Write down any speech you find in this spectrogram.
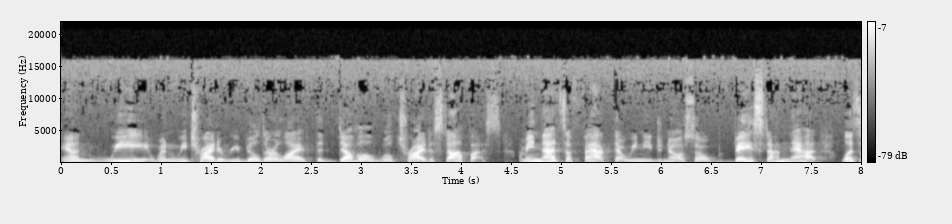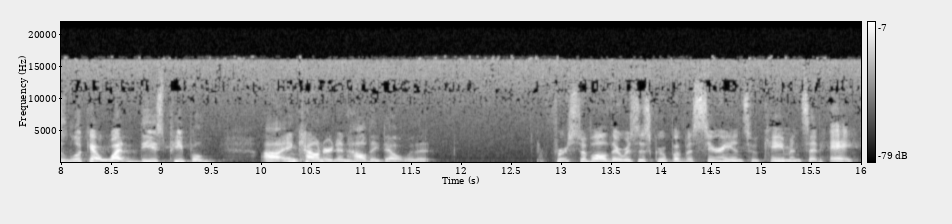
And we, when we try to rebuild our life, the devil will try to stop us. I mean, that's a fact that we need to know. So, based on that, let's look at what these people uh, encountered and how they dealt with it. First of all, there was this group of Assyrians who came and said, Hey,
